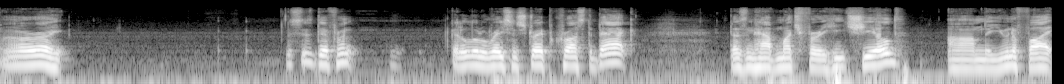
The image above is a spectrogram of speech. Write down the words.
All right. This is different. Got a little racing stripe across the back. Doesn't have much for a heat shield. Um, the Unify,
